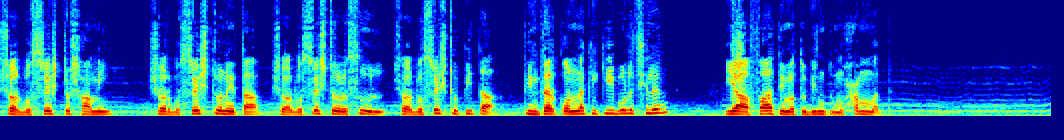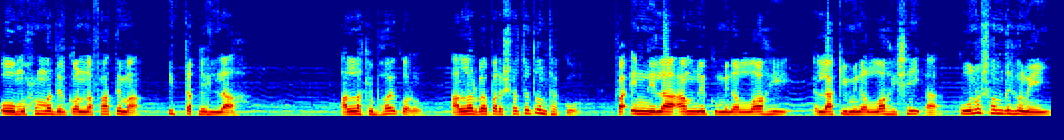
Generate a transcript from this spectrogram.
সর্বশ্রেষ্ঠ স্বামী, সর্বশ্রেষ্ঠ নেতা, সর্বশ্রেষ্ঠ রসুল, সর্বশ্রেষ্ঠ পিতা। তিনি তার কন্যাকে কি বলেছিলেন? ইয়া ফাতিমাতু বিন্তু মুহাম্মদ। ও মুহাম্মাদের কন্যা ফাতেমা, ইত্তাকিল্লাহ। আল্লাহকে ভয় করো, আল্লাহর ব্যাপারে সচেতন থাকো। ফা ইন্নিলা আমলিকু মিনাল্লাহি, লাকি মিনাল্লাহি সেইআ কোনো সন্দেহ নেই,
